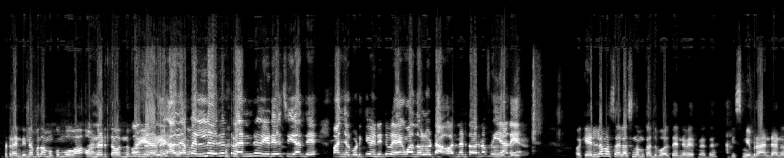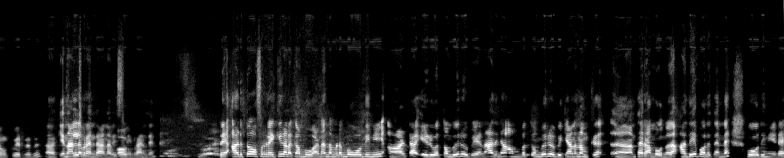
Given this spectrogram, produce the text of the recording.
അപ്പൊ ട്രെൻഡിനപ്പൊ നമുക്കും പോവാം. ഒന്നെടുത്ത ഒന്ന് ഫ്രീ ആണ്. അതെ അപ്പൊ എല്ലാവരും ട്രെൻഡ് വീഡിയോ ചെയ്യാൻ മഞ്ഞൾ പൊടിക്ക് വേണ്ടിട്ട് വേഗം വന്നോളൂ കേട്ടോ ഒരെണ്ണെടുത്ത് ഒരെണ്ണം ഫ്രീ ആണ്. ഓക്കെ എല്ലാ മസാലാസും നമുക്ക് അതുപോലെ തന്നെ വരുന്നത്. ബിസ്മി ബ്രാൻഡാണ് നമുക്ക് വരുന്നത്. ഓക്കെ നല്ല ബ്രാൻഡാണ് വിസ്മി ബ്രാൻഡ് അടുത്ത ഓഫറിലേക്ക് കടക്കാൻ പോവാണ്. നമ്മുടെ ബോധിനി ആട്ട എഴുപത്തൊമ്പത് രൂപയാണ്. അതിന് അമ്പത്തൊമ്പത് രൂപയ്ക്കാണ് നമുക്ക് തരാൻ പോകുന്നത്. അതേപോലെ തന്നെ ബോധിനിയുടെ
